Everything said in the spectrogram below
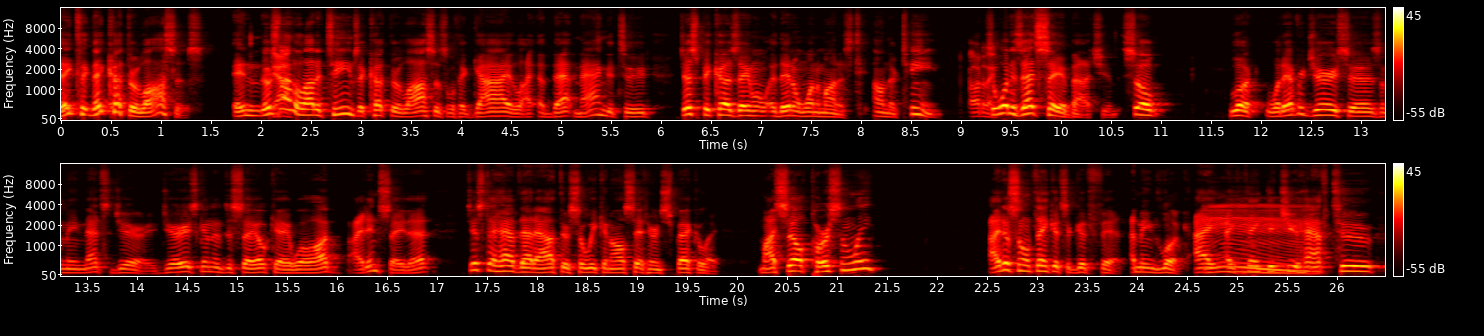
They took they cut their losses. And there's Yeah. not a lot of teams that cut their losses with a guy like of that magnitude just because they don't they don't want him on his on their team. Totally. So what does that say about you? So look, whatever Jerry says, I mean that's Jerry. Jerry's going to just say, okay, well I I didn't say that, just to have that out there so we can all sit here and speculate. Myself personally, I just don't think it's a good fit. I mean, look, I, I think that you Mm. have to,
